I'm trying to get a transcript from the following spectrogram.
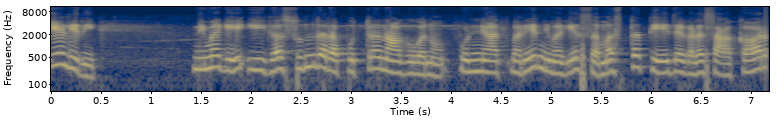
ಹೇಳಿರಿ ನಿಮಗೆ ಈಗ ಸುಂದರ ಪುತ್ರನಾಗುವನು. ಪುಣ್ಯಾತ್ಮರೇ, ನಿಮಗೆ ಸಮಸ್ತ ತೇಜಗಳ ಸಾಕಾರ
